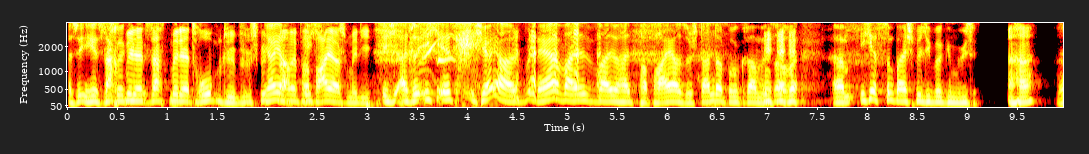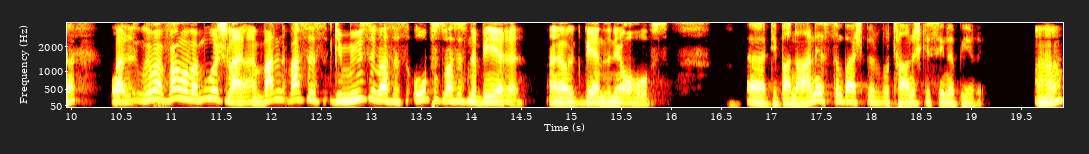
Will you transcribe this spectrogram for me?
Also ich esse Sagt mir, der, sagt mir der Tropentyp. Spitzname Ja, ja, Papaya, Schmidti. Ich, also ich esse, ich, ja, ja, naja, weil, weil halt Papaya so Standardprogramm ist. Aber ähm, ich esse zum Beispiel lieber Gemüse. Aha. Ne? Und Und fangen wir beim Urschleim an. Wann, was ist Gemüse, was ist Obst, was ist eine Beere? Naja, Beeren sind ja auch Obst. äh, die Banane ist zum Beispiel botanisch gesehen eine Beere. Aha.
